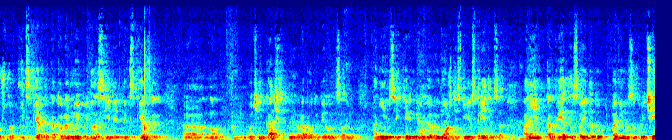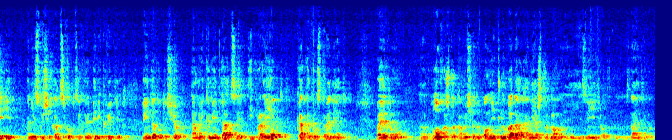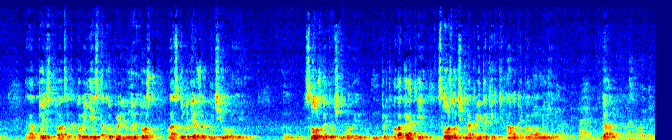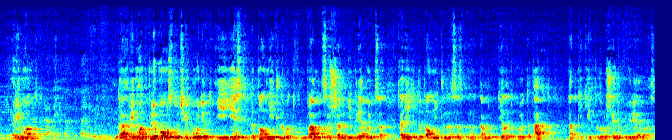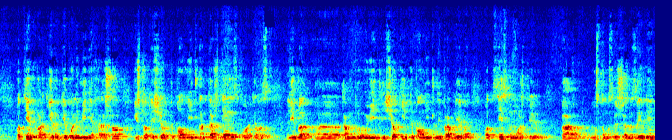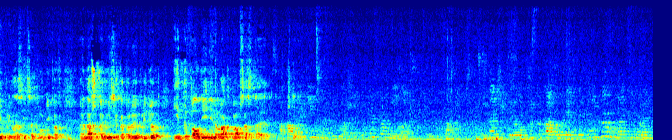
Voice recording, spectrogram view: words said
скажу, что эксперты, которые мы пригласили, это эксперты, э, ну, очень качественную работу делают свою. Они из Екатеринбурга, вы можете с ними встретиться. Они конкретные свои дадут, помимо заключений о несущих конструкциях и о перекрытиях, они дадут еще нам рекомендации и проект, как это устранять. Поэтому э, плохо, что там еще дополнительно вода, конечно, но извините, вот, знаете, вот, от той ситуации, которая есть, такой проливной дождь нас не выдерживает ничего. И э, сложно это очень было предполагать, и сложно очень накрыть таких технологий, по-моему, нет. Да. Ремонт, да, ремонт в любом случае будет, и если дополнительно, вот вам совершенно не требуется, хотите дополнительно э, там делать какой-то акт от каких-то нарушений, уверяю вас. Вот те квартиры, где более-менее хорошо, и что-то еще дополнительно от дождя испортилось, либо э, там вы увидели еще какие-то дополнительные проблемы, вот здесь вы можете по устному совершенно заявлению пригласить сотрудников, э, нашу комиссию, которая придет и дополнение в акт вам составит.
